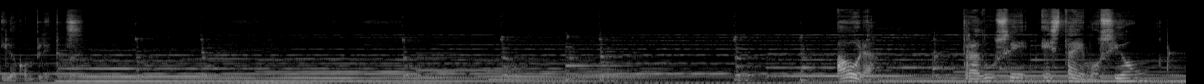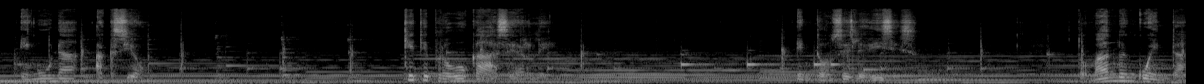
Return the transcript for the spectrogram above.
y lo completas. Ahora, traduce esta emoción en una acción. ¿Qué te provoca hacerle? Entonces le dices, tomando en cuenta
